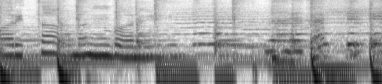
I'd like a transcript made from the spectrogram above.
மறித்தார் நண்பனே. நரகத்திற்கே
